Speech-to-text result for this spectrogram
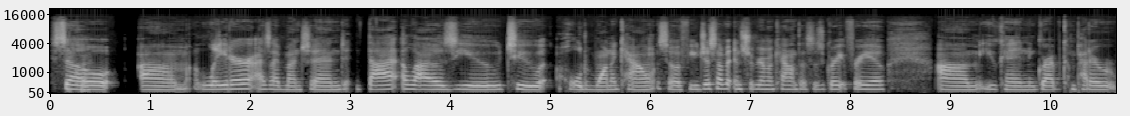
So, okay. Um, later, as I mentioned, that allows you to hold one account. So if you just have an Instagram account, this is great for you. Um, you can grab competitor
